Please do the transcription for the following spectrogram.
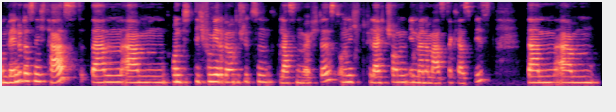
Und wenn du das nicht hast, dann ähm, und dich von mir dabei unterstützen lassen möchtest und nicht vielleicht schon in meiner Masterclass bist, dann ähm,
